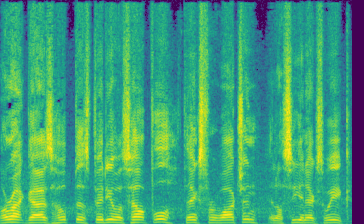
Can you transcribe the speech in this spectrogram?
All right, guys, I hope this video was helpful. Thanks for watching, and I'll see you next week.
